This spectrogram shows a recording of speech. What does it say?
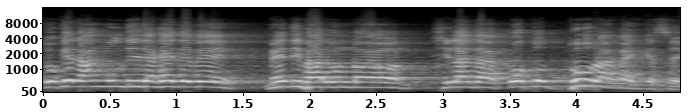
চোখের আঙ্গুল দিয়ে দেখাই দেবে, মেহেদি ভাইয়ের উন্নয়ন, শিলাদা কত দূর আগাই গেছে।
